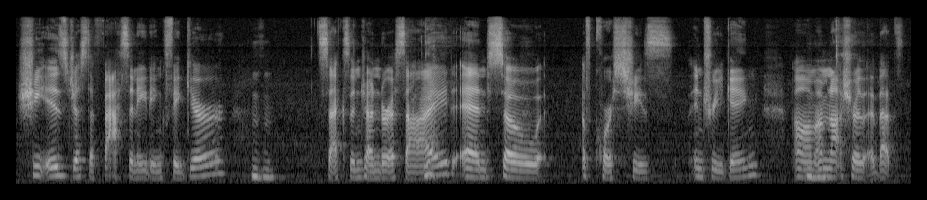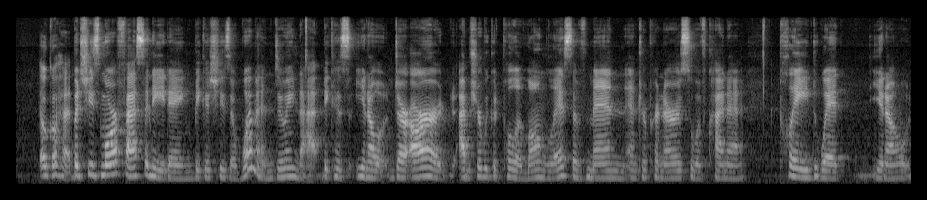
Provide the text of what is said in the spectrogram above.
she is just a fascinating figure, hmm sex and gender aside, and so of course she's intriguing. Um, I'm not sure that that's. Oh, go ahead. But she's more fascinating because she's a woman doing that. Because, you know, there are, I'm sure we could pull a long list of men entrepreneurs who have kind of played with, you know,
